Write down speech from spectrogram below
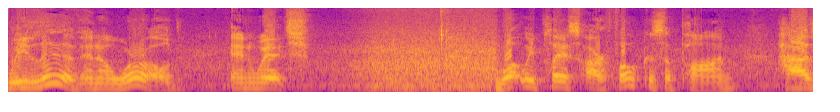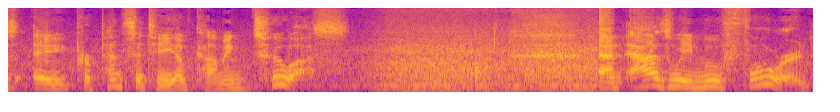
We live in a world in which what we place our focus upon has a propensity of coming to us. And as we move forward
